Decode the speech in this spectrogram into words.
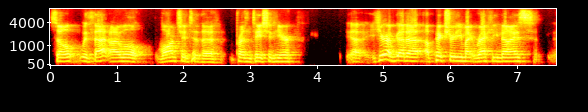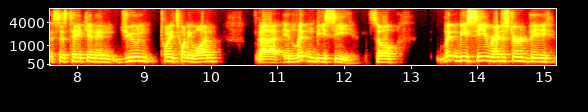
So with that, I will launch into the presentation here. Uh, here I've got a, a, picture you might recognize. This is taken in June 2021 uh, in Lytton, BC. So Lytton, BC registered the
